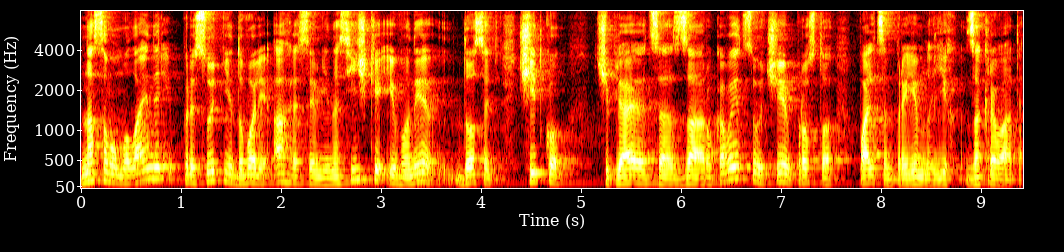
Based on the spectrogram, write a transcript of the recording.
На самому лайнері присутні доволі агресивні насічки, і вони досить чітко чіпляються за рукавицю чи просто пальцем приємно їх закривати.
